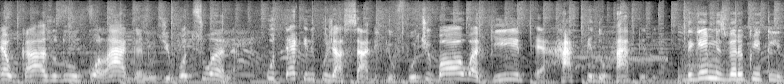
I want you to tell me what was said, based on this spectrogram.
É o caso do Colágano de Botsuana. O técnico já sabe que o futebol aqui é rápido, rápido. The game is very quickly.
